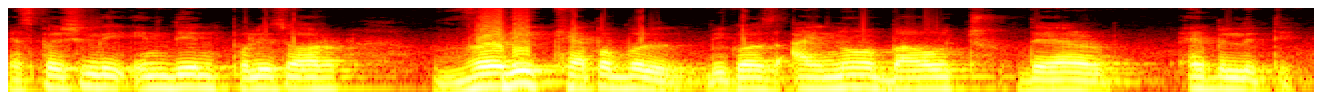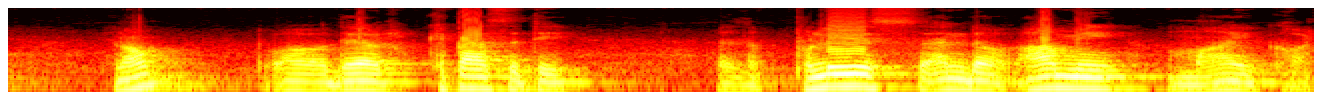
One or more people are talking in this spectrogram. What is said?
Especially Indian police are very capable because I know about their ability, you know, uh, their capacity. The police and the army, my God,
